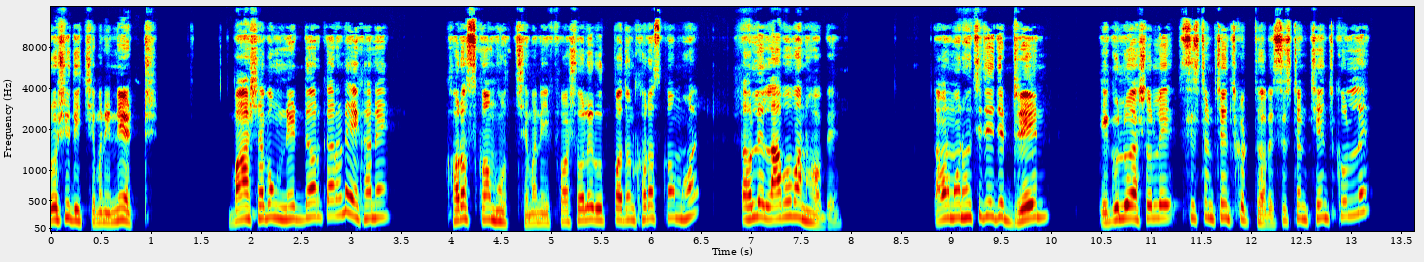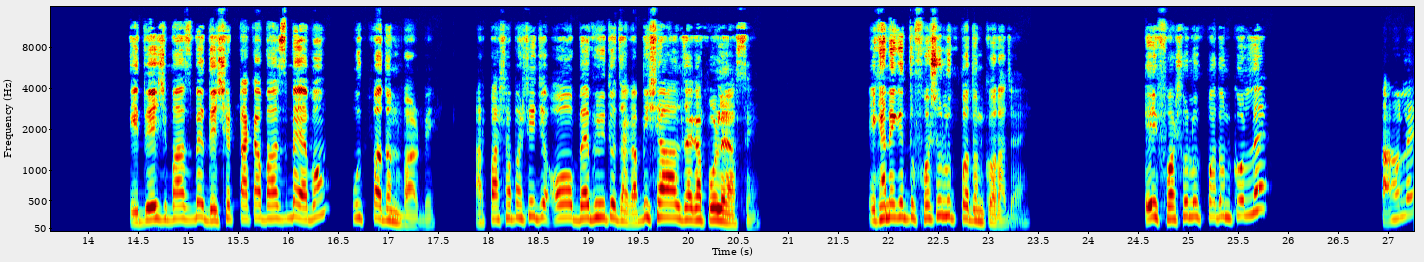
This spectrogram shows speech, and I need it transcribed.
রশি দিচ্ছে মানে নেট বাঁশ এবং নেট দেওয়ার কারণে এখানে খরচ কম হচ্ছে মানে ফসলের উৎপাদন খরচ কম হয়, তাহলে লাভবান হবে। আমার মনে হচ্ছে যে এই যে ড্রেন এগুলো আসলে সিস্টেম চেঞ্জ করতে হবে। সিস্টেম চেঞ্জ করলে এই দেশ বাঁচবে, দেশের টাকা বাঁচবে এবং উৎপাদন বাড়বে। আর পাশাপাশি যে অব্যবহৃত জায়গা, বিশাল জায়গা পড়ে আছে। এখানে কিন্তু ফসল উৎপাদন করা যায়। এই ফসল উৎপাদন করলে তাহলে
